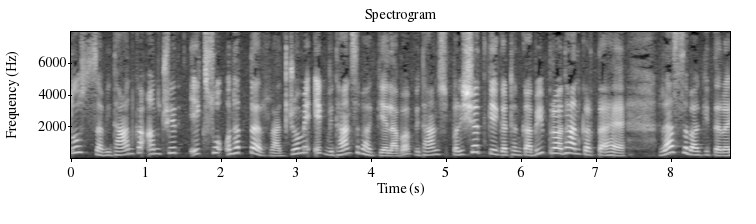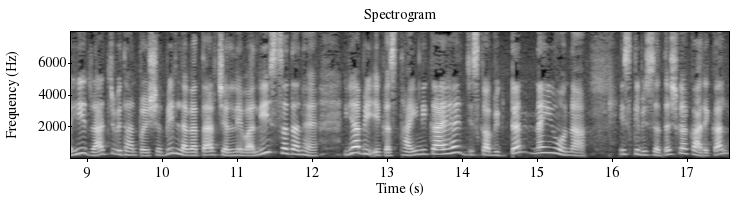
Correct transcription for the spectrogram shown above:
तो संविधान का अनुच्छेद एक सौ उनहत्तर राज्यों में एक विधानसभा के अलावा विधान परिषद के गठन का भी प्रावधान करता है। राज्यसभा की तरह ही राज्य विधान परिषद भी लगातार चलने वाली सदन है। यह भी एक अस्थायी निकाय है जिसका विघटन नहीं होना। इसके भी सदस्य का कार्यकाल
